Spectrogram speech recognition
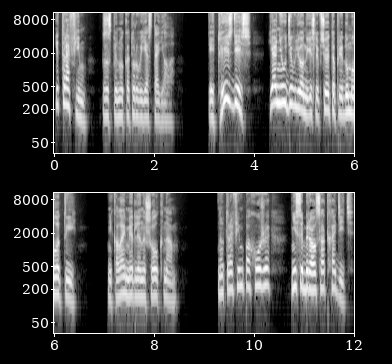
И Трофим, за спиной которого я стояла. «И ты здесь? Я не удивлен, если все это придумала ты». Николай медленно шел к нам. Но Трофим, похоже, не собирался отходить.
